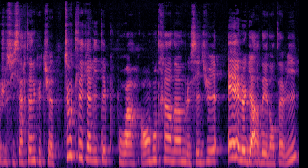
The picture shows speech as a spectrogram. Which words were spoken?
je suis certaine que tu as toutes les qualités pour pouvoir rencontrer un homme, le séduire et le garder dans ta vie,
